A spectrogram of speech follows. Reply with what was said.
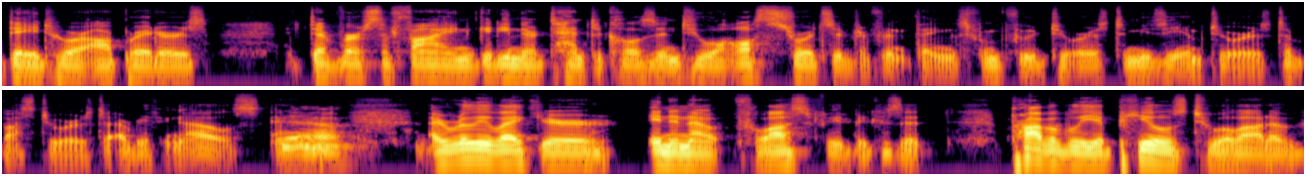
day tour operators diversifying, getting their tentacles into all sorts of different things, from food tours to museum tours to bus tours to everything else. And yeah. I really like your in and out philosophy because it probably appeals to a lot of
